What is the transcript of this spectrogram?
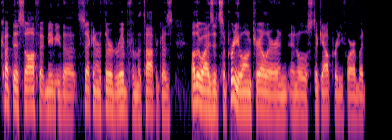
cut this off at maybe the second or third rib from the top because otherwise it's a pretty long trailer and, and it'll stick out pretty far but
